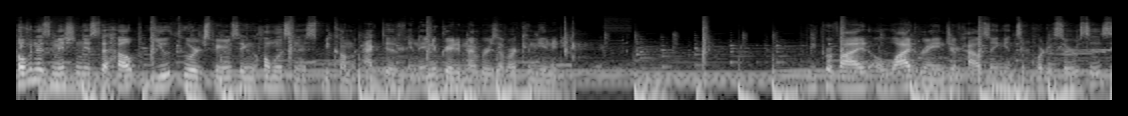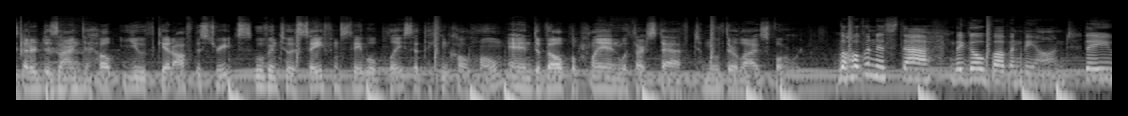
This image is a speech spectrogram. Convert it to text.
Jovenes mission is to help youth who are experiencing homelessness become active and integrated members of our community. We provide a wide range of housing and supportive services that are designed to help youth get off the streets, move into a safe and stable place that they can call home, and develop a plan with our staff to move their lives forward. The Jovenes staff, they go above and beyond. They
